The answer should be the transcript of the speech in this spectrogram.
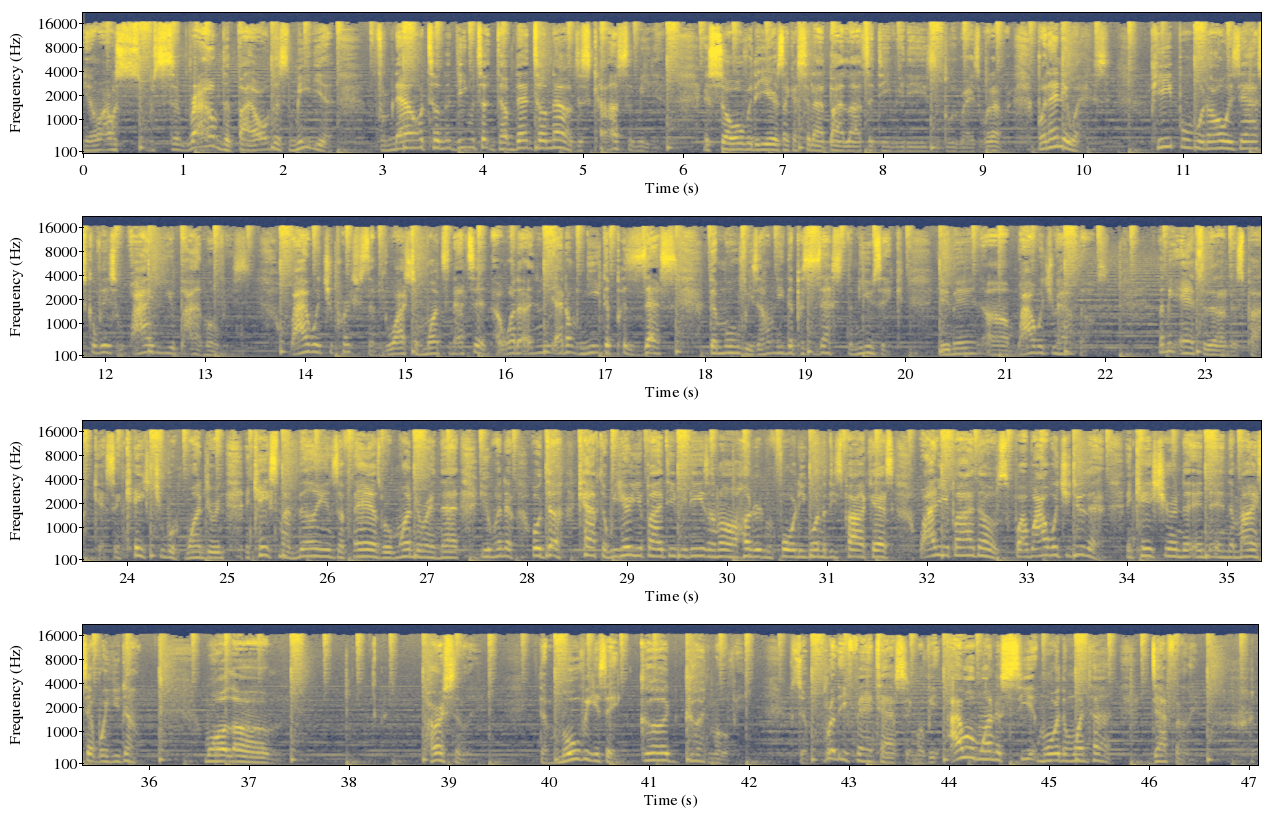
you know, I was surrounded by all this media from now until the even till, then till now, just constant media. And so over the years, like I said, I buy lots of DVDs, Blu-rays, whatever. But anyways, people would always ask over this, why do you buy movies? Why would you purchase them? You watch them once and that's it. I, want I don't need to possess the movies. I don't need to possess the music. You know what I mean? Um, why would you have those? Let me answer that on this podcast. In case you were wondering, in case my millions of fans were wondering that, you wonder, well, duh, Captain, we hear you buy DVDs on all 141 of these podcasts. Why do you buy those? Why, why would you do that? In case you're in the, in the, in the mindset where you don't. Well, um, personally, the movie is a good, good movie. It's a really fantastic movie. I would want to see it more than one time, definitely.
